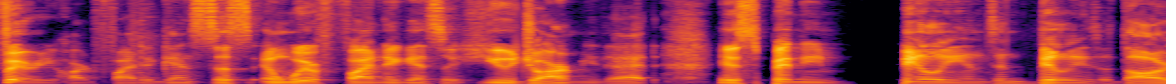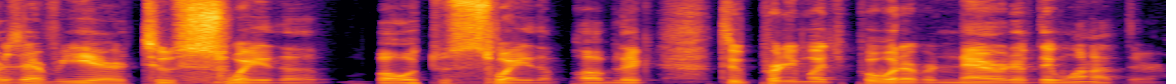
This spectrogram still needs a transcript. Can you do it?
very hard fight against us, and we're fighting against a huge army that is spending billions and billions of dollars every year to sway the vote, to sway the public, to pretty much put whatever narrative they want out there.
